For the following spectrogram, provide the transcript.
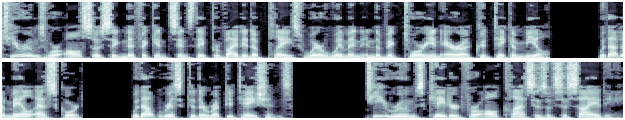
Tea rooms were also significant since they provided a place where women in the Victorian era could take a meal—without a male escort—without risk to their reputations. Tea rooms catered for all classes of society.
